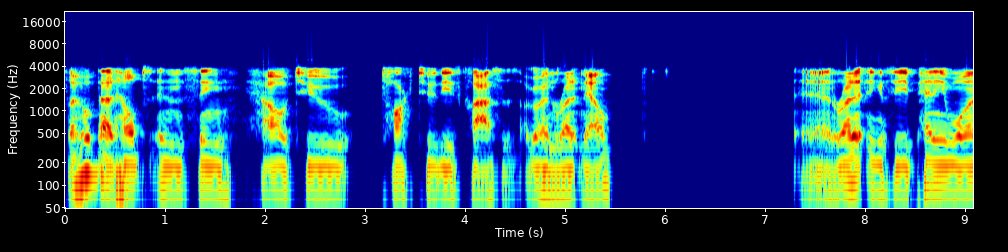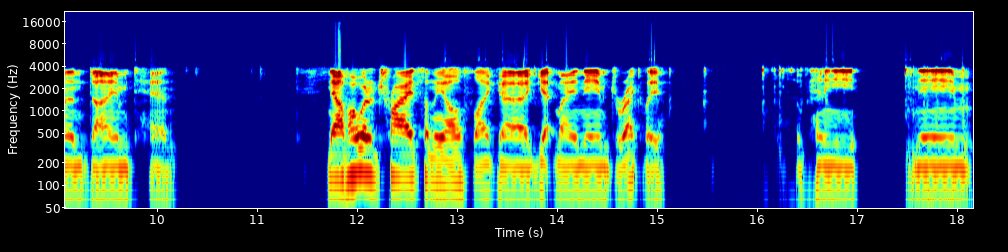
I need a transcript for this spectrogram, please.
So I hope that helps in seeing how to talk to these classes. I'll go ahead and run it now. And run it, you can see penny 1, dime 10. Now, if I would have tried something else like uh, get my name directly, so penny name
